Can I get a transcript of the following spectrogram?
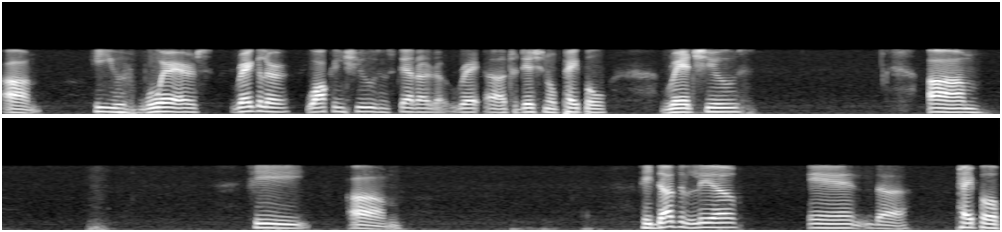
Um, he wears regular walking shoes instead of the red, uh, traditional papal red shoes. Um, he um, he doesn't live in the papal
